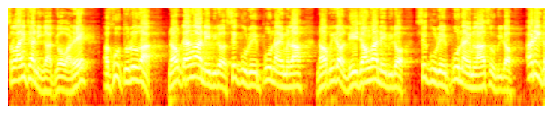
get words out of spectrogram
စလိုင်းထန်နီကပြောပါတယ်အခုသူတို့ကနောက်တန်းကနေပြီးတော့စစ်ကူတွေပို့နိုင်မလားနောက်ပြီးတော့လေကြောင်းကနေပြီးတော့စစ်ကူတွေပို့နိုင်မလားဆိုပြီးတော့အဲ့ဒီက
